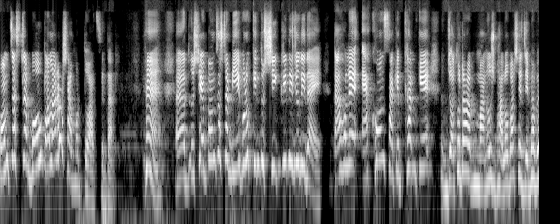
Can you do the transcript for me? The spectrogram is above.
পঞ্চাশটা বউ পালারও সামর্থ্য আছে তার। হ্যাঁ সে পঞ্চাশটা বিয়ে করুক, কিন্তু স্বীকৃতি যদি দেয়, তাহলে এখন সাকিব খানকে যতটা মানুষ ভালোবাসে, যেভাবে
